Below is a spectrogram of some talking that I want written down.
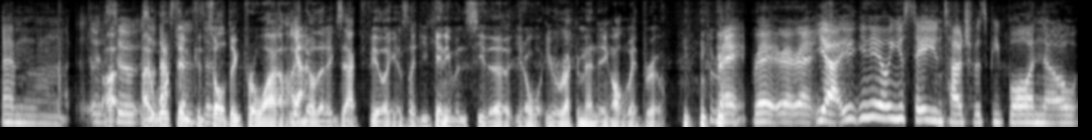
and uh, so, I, I worked in consulting of, for a while. Yeah. I know that exact feeling. It's like you can't even see the you know what you're recommending all the way through. right, right, right, right. Yeah, you, you know, you stay in touch with people and know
